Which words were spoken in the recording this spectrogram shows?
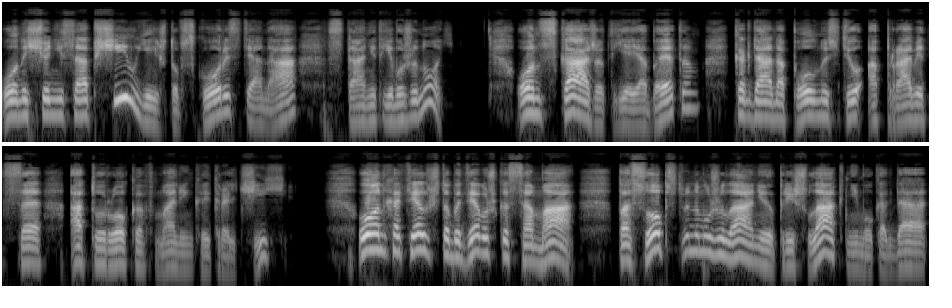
Он еще не сообщил ей, что в скорости она станет его женой. Он скажет ей об этом, когда она полностью оправится от уроков маленькой крольчихи. Он хотел, чтобы девушка сама, по собственному желанию, пришла к нему, когда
